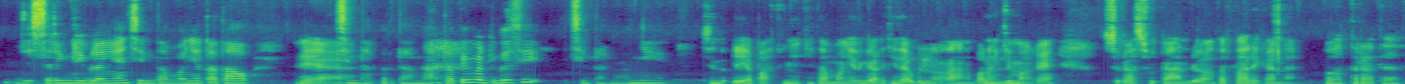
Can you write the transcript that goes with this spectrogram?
di- sering dibilangnya cinta monyet atau Iya. cinta pertama Tapi menurut gue sih cinta monyet Cinta, iya pastinya cinta monyet nggak cinta beneran. Paling Hmm. cuma kayak suka-sukaan doang tertarik karena oh ternyata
